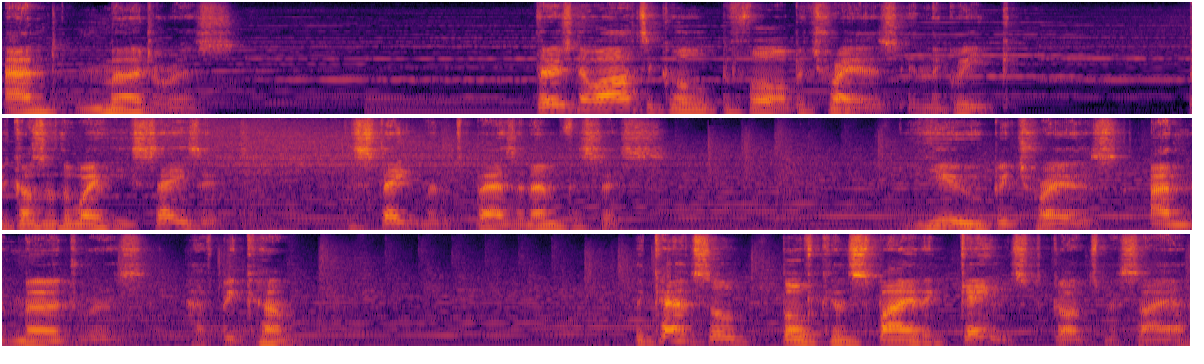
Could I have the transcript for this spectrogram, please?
and murderers. There is no article before betrayers in the Greek. Because of the way he says it, the statement bears an emphasis. You betrayers and murderers have become. The council both conspired against God's Messiah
